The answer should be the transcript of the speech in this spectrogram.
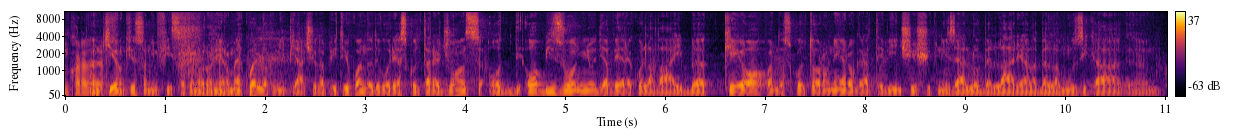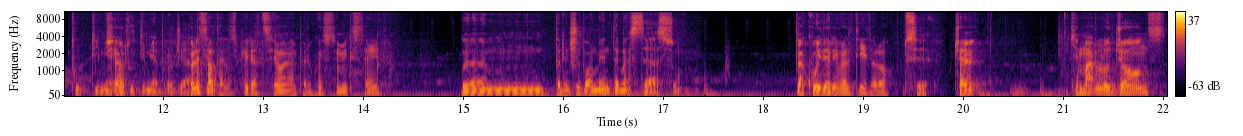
Ancora adesso. Anch'io, anch'io sono in fissa con Oro Nero, ma è quello che mi piace, capito? Io quando devo riascoltare Jones ho, ho bisogno di avere quella vibe che ho quando ascolto Oro Nero, Gratte Vinci, Chic Nisello, Bellaria, La Bella Musica, eh, tutti, i miei, Certo. tutti i miei progetti. Qual è stata l'ispirazione per questo mixtape? Ehm, principalmente me stesso, Da cui deriva il titolo? sì. Cioè, chiamarlo Jones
